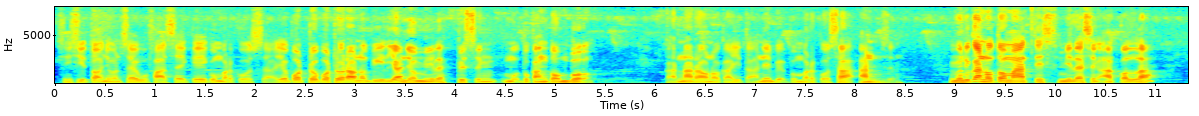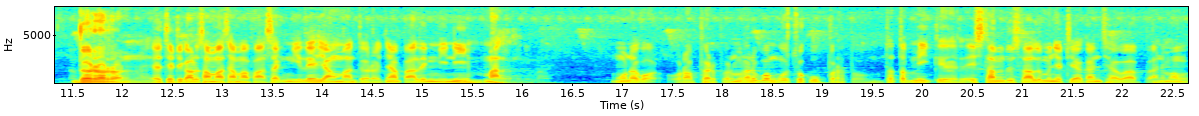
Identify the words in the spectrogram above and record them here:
Sing sitok nyuwun sewu fasek iku merkosa. Ya padha-padha ora ono pilihan ya milih bis sing tukang tombok. Karena ora ono kaitane mbek pemerkosaan. Ngono kan otomatis milih sing akal lah dororon. Ya jadi kalau sama-sama fasek milih yang madorotnya paling minimal. Ngono kok ora barbar. Mulane wong aja kuper. Tetep mikir. Islam itu selalu menyediakan jawaban. Mau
